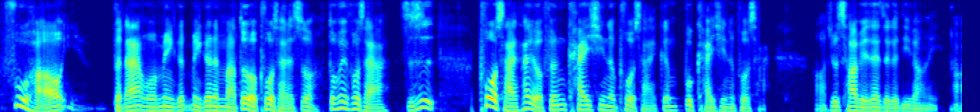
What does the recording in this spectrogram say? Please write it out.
富豪本来我们每个每个人嘛都有破财的时候，都会破财啊。只是破财它有分开心的破财跟不开心的破财，啊，就差别在这个地方而已啊。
